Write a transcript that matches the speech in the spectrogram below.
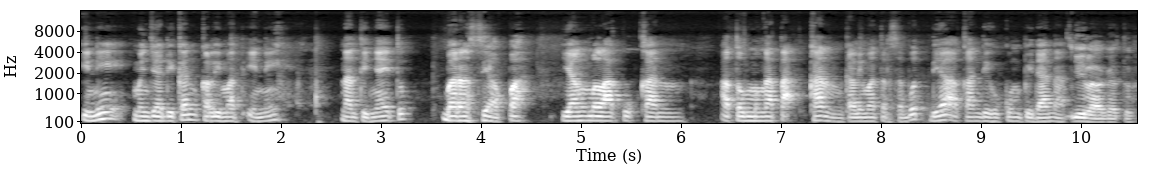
ini menjadikan kalimat ini nantinya itu barang siapa yang melakukan atau mengatakan kalimat tersebut dia akan dihukum pidana Gila gak tuh.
